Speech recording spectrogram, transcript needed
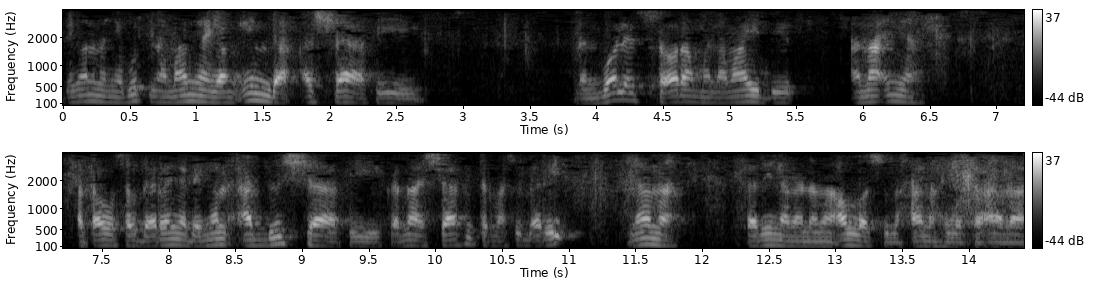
dengan menyebut namanya yang indah Asy-Syafi. Dan boleh seorang menamai anaknya atau saudaranya dengan Abdul Syafi karena Syafi termasuk dari nama dari nama-nama Allah Subhanahu wa taala.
